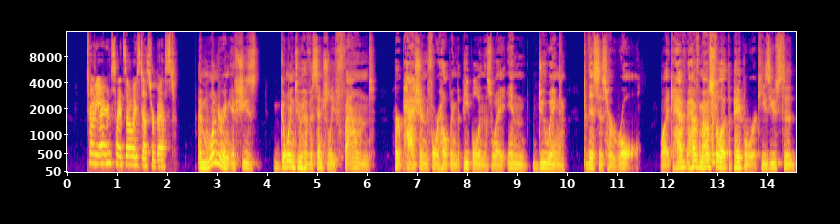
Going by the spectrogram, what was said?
Tony Ironsides always does her best. I'm wondering if she's going to have essentially found her passion for helping the people in this way in doing this is her role. Like have have Mouse fill out the paperwork. He's used to,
